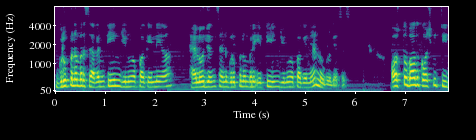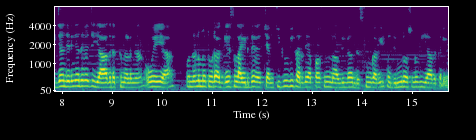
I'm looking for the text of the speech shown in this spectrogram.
ਗਰੁੱਪ ਨੰਬਰ 17 ਜਿਹਨੂੰ ਆਪਾਂ ਕਹਿੰਦੇ ਆ ਹੈਲੋਜਨਸ ਐਂਡ ਗਰੁੱਪ ਨੰਬਰ 18 ਜਿਹਨੂੰ ਆਪਾਂ ਕਹਿੰਦੇ ਆ ਨੋਬਲ ਗੈਸਸ ਉਸ ਤੋਂ ਬਾਅਦ ਕੁਝ ਕੁ ਚੀਜ਼ਾਂ ਜਿਹੜੀਆਂ ਦੇ ਵਿੱਚ ਯਾਦ ਰੱਖਣ ਵਾਲੀਆਂ, ਉਹ ਇਹ ਆ, ਉਹਨਾਂ ਨੂੰ ਮੈਂ ਥੋੜਾ ਅੱਗੇ ਸਲਾਈਡ ਦੇ ਵਿੱਚ ਐਮਸੀਕਿਊ ਵੀ ਕਰਦੇ, ਆਪਾਂ ਉਸ ਨੂੰ ਨਾਲ ਦੀ ਨਾਲ ਦੱਸੂਗਾ ਵੀ, ਤਾਂ ਜਰੂਰ ਉਸ ਨੂੰ ਵੀ ਯਾਦ ਕਰਿਓ।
